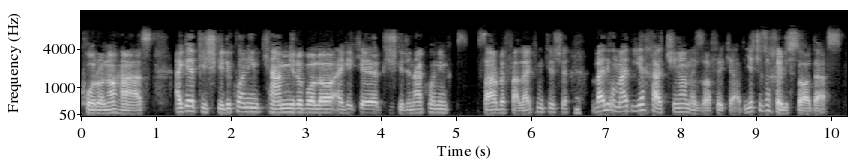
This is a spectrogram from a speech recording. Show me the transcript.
کرونا هست. اگه پیشگیری کنیم کم میره بالا. اگه که پیشگیری نکنیم سر به فلک می‌کشه. ولی اومد یه خدچین هم اضافه کرد. یه چیز خیلی ساده است.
